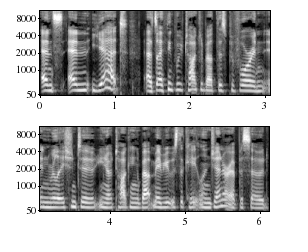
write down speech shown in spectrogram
and and yet, as I think we've talked about this before in, in relation to, you know, talking about maybe it was the Caitlyn Jenner episode,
